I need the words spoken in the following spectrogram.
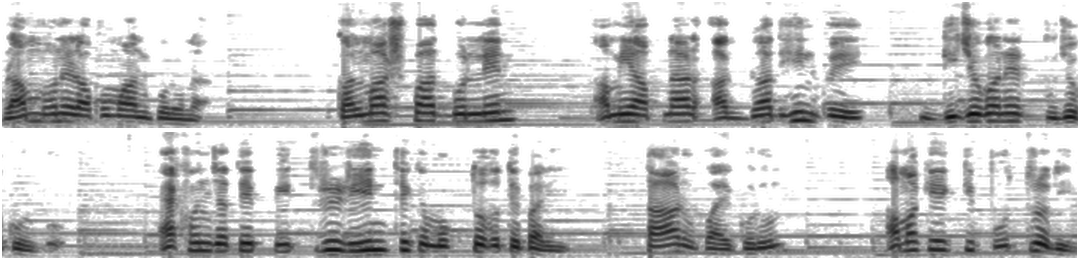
ব্রাহ্মণের অপমান করো না। কলমাসপাদ বললেন, আমি আপনার আজ্ঞাধীন হয়ে দ্বিজগণের পুজো করব। এখন যাতে পিতৃ ঋণ থেকে মুক্ত হতে পারি, তার উপায় করুন। আমাকে একটি পুত্র দিন।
